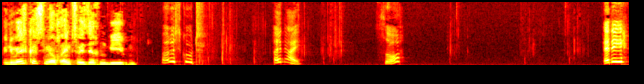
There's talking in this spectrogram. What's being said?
Wenn du willst, kannst du mir auch ein, zwei Sachen geben. Alles gut. Ein Ei. So. Eddie,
